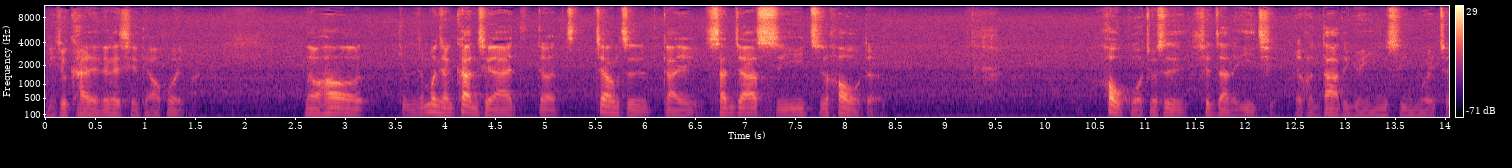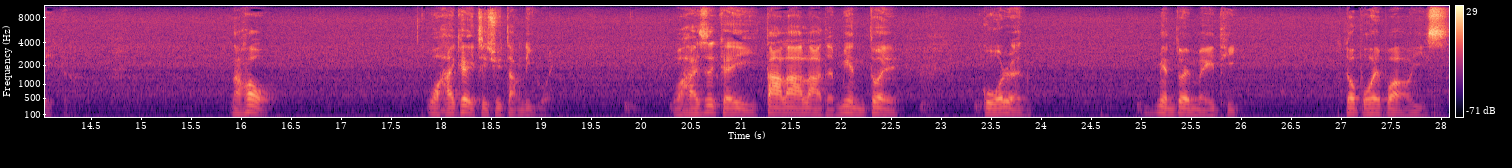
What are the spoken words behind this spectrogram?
你就开了这个协调会嘛。然后目前看起来的这样子改三加十一之后的。后果就是现在的疫情有很大的原因是因为这个，然后我还可以继续当立委，我还是可以大辣辣的面对国人，面对媒体都不会不好意思。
